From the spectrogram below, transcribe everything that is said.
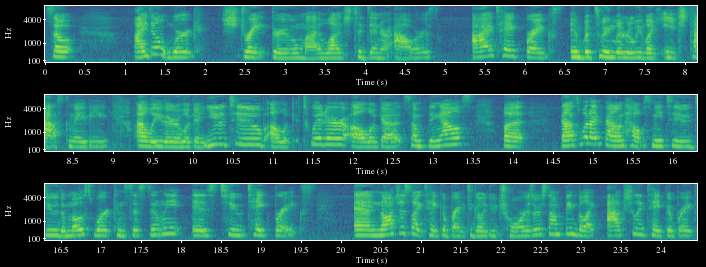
So I don't work straight through my lunch to dinner hours. I take breaks in between literally like each task maybe. I'll either look at YouTube, I'll look at Twitter, I'll look at something else, but that's what I found helps me to do the most work consistently is to take breaks. And not just like take a break to go do chores or something, but like actually take a break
